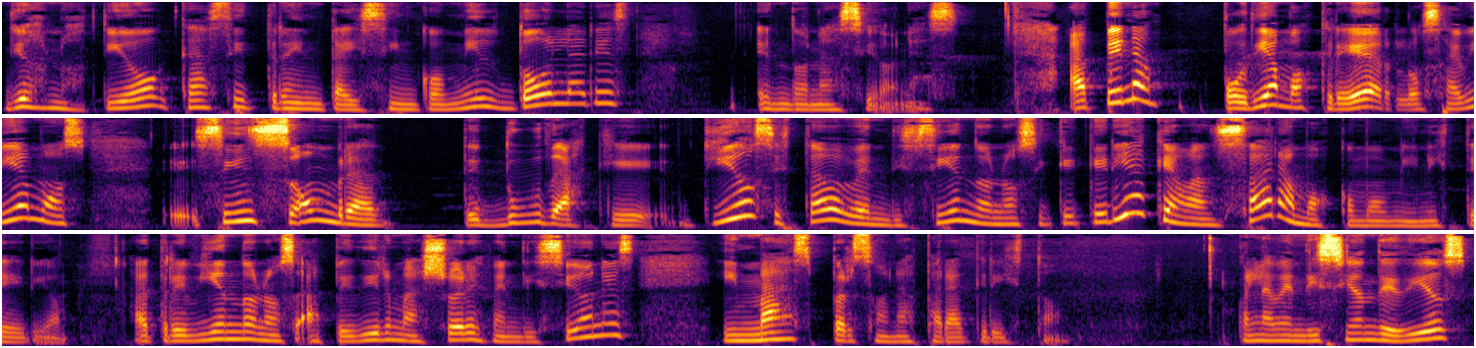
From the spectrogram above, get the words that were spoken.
Dios nos dio casi 35 mil dólares en donaciones. Apenas podíamos creerlo, sabíamos eh, sin sombra de dudas que Dios estaba bendiciéndonos y que quería que avanzáramos como ministerio, atreviéndonos a pedir mayores bendiciones y más personas para Cristo. Con la bendición de Dios,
